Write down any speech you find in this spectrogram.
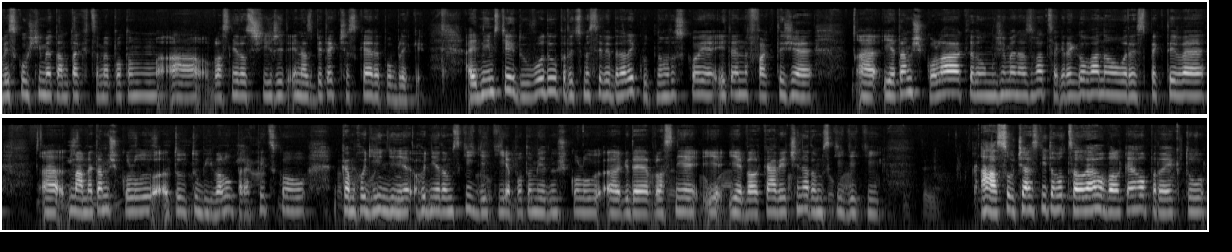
vyzkoušíme tam, tak chceme potom a vlastně rozšířit i na zbytek České republiky. A jedním z těch důvodů, proč jsme si vybrali Kutnohorsko, je i ten fakt, že je tam škola, kterou můžeme nazvat segregovanou, respektive máme tam školu, tu, tu bývalou praktickou, kam chodí hodně, hodně romských dětí a potom jednu školu, kde vlastně je, je velká většina romských dětí. A součástí toho celého velkého projektu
